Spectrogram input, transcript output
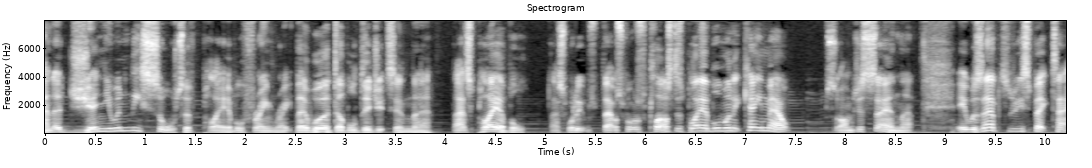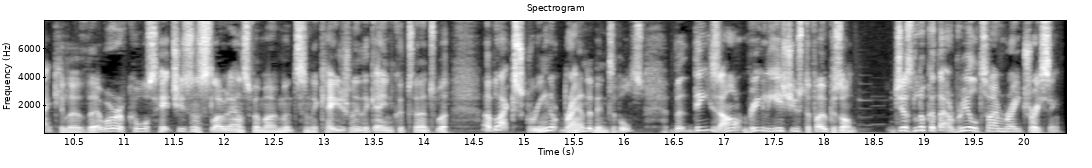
and a genuinely sort of playable frame rate. There were double digits in there. That's playable. That's what it was, that was what was classed as playable when it came out. So I'm just saying that. It was absolutely spectacular. There were, of course, hitches and slowdowns for moments, and occasionally the game could turn to a, a black screen at random intervals, but these aren't really issues to focus on. Just look at that real time ray tracing.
